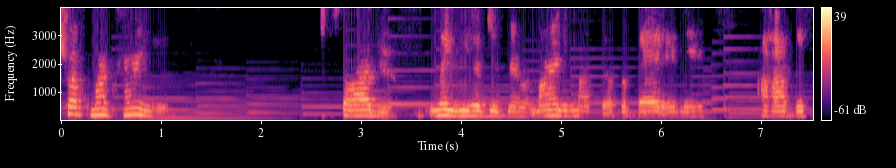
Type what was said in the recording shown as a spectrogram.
trust my timing. So I Yes. lately have just been reminding myself of that. And then I have this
